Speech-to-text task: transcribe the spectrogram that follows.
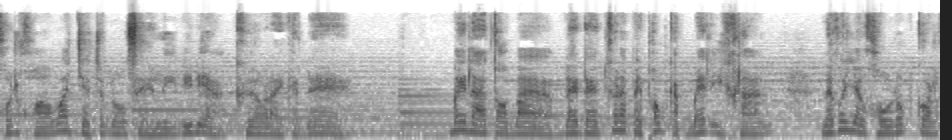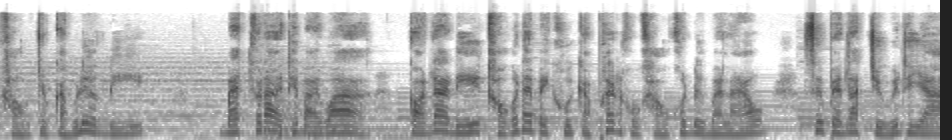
ค้นคว้าว่าเจตจำนงเสรีนี้เนี่ยคืออะไรกันแน่ไม่นานต่อมาแบรนเดนก็ได้ไปพบกับแมทอีกครั้ง แล้วก็ยังคงรบกวนเขาเกี่ยวกับเรื่องนี้แมทก็ได้อธิบายว่า ก่อนหน้านี้เขาก็ได้ไปคุยกับเพื่อนของเขาคนหนึ่งมาแล้ว ซึ่งเป็นนักจิตวิทยา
